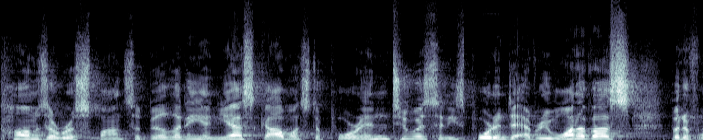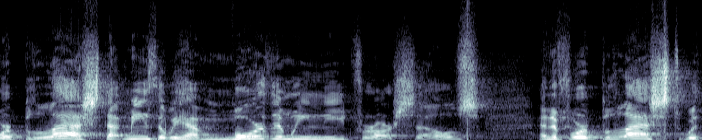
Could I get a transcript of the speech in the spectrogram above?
comes a responsibility. And yes, God wants to pour into us, and He's poured into every one of us. But if we're blessed, that means that we have more than we need for ourselves. And if we're blessed with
